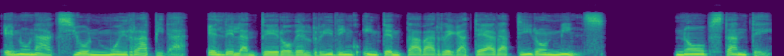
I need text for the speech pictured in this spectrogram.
En una acción muy rápida, el delantero del Reading intentaba regatear a Tyrone Mings. No obstante,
